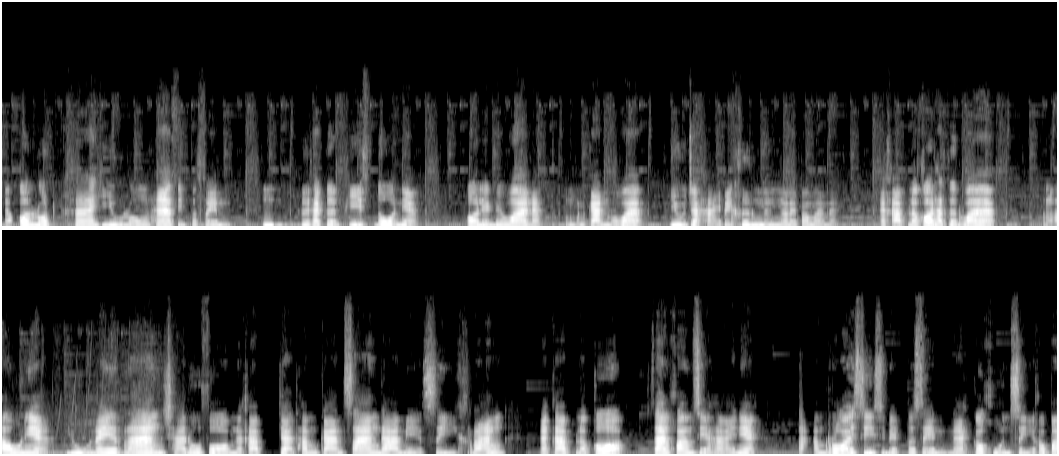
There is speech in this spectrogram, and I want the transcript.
แล้วก็ลดค่าฮิลลง 50%อืมคือถ้าเกิดพีซโดนเนี่ยก็เรียกได้ว่านะเหมือนกันเพราะว่า ฮิลจะหายไปครึ่งหนึ่งอะไรประมาณนั้นนะครับ แล้วก็ถ้าเกิดว่าเราเนี่ยอยู่ในร่าง Shadow Form นะครับ จะทำการสร้างดาเมจ4ครั้งนะครับ แล้วก็สร้างความเสียหายเนี่ย 341%นะ ก็คูณ 4 เข้าไป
